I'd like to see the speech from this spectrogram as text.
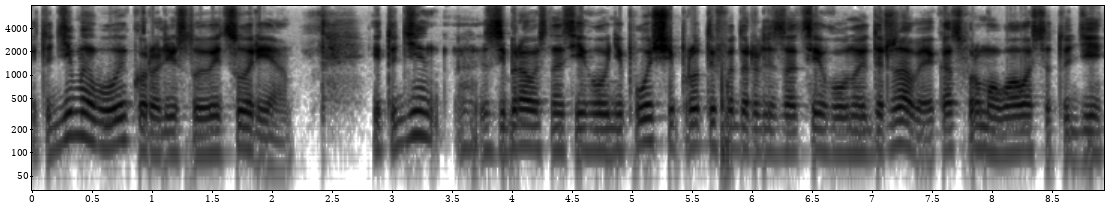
і тоді ми були королівство Вейцорія. І тоді е, зібралися на цій головній площі проти федералізації головної держави, яка сформувалася тоді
